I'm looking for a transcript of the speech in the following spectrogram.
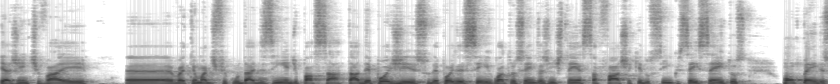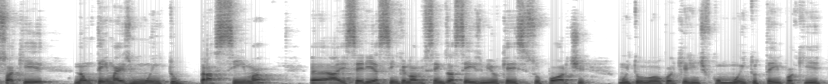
que a gente vai, é, vai ter uma dificuldadezinha de passar, tá? Depois disso, depois desse 5,400 a gente tem essa faixa aqui dos 5,600, rompendo isso aqui, não tem mais muito para cima, é, aí seria 5,900 a 6.000, que é esse suporte muito louco aqui, a gente ficou muito tempo aqui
